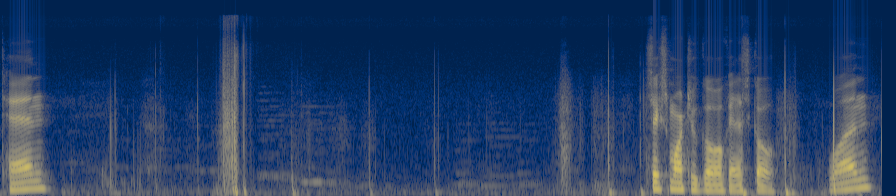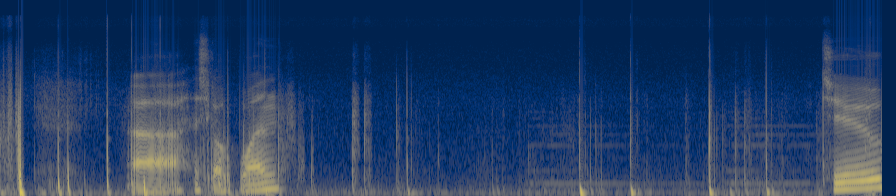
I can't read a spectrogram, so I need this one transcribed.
Ten. Six more to go. Okay, let's go. One. Uh, let's go. One. Two.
